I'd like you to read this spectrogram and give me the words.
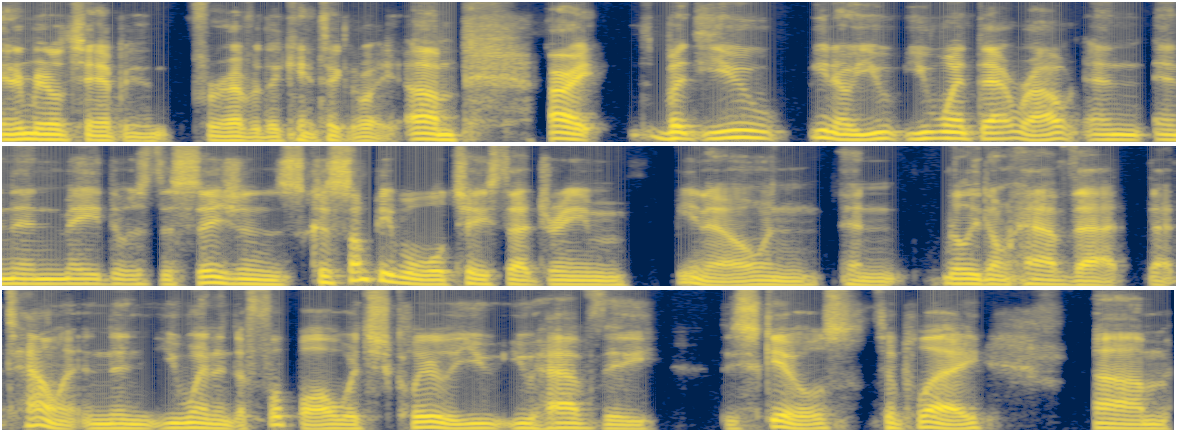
intramural champion forever they can't take it away um all right but you you know you you went that route and and then made those decisions because some people will chase that dream you know and and really don't have that that talent and then you went into football which clearly you you have the the skills to play um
